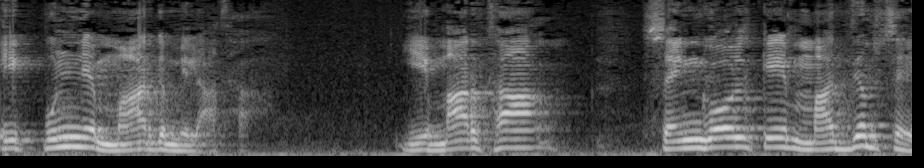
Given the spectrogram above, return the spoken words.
एक पुण्य मार्ग मिला था। ये मार्ग था सेंगोल के माध्यम से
